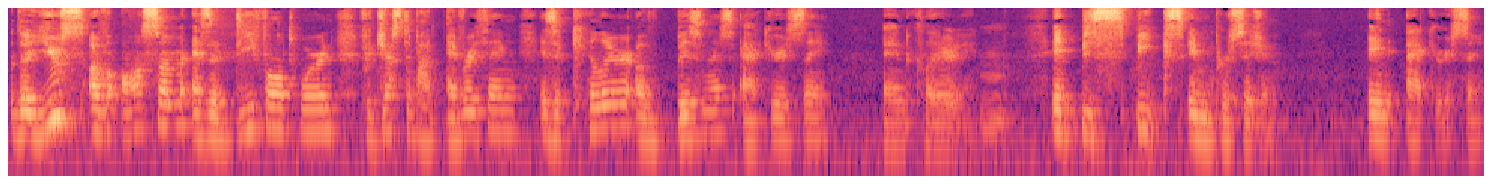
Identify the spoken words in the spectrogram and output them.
the use of awesome as a default word for just about everything is a killer of business accuracy and clarity. Hmm. It bespeaks imprecision, inaccuracy,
